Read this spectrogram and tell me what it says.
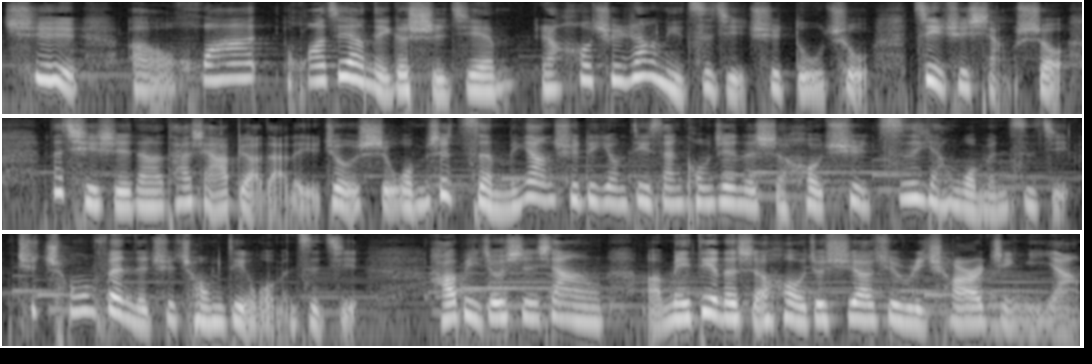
去呃花花这样的一个时间，然后去让你自己去独处，自己去享受？那其实呢，他想要表达的也就是我们是怎么样去利用第三空间的时候，去滋养我们自己，去充分的去充电我们自己。好比就是像呃没电的时候就需要去 recharging 一样，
